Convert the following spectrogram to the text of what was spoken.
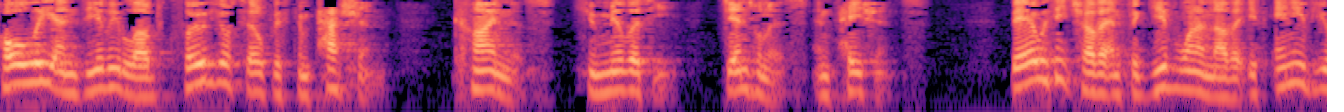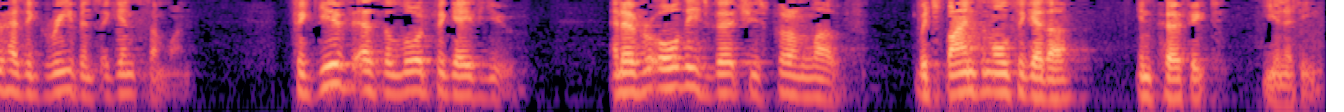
holy and dearly loved, clothe yourself with compassion, kindness, humility, gentleness, and patience. Bear with each other and forgive one another if any of you has a grievance against someone. Forgive as the Lord forgave you. And over all these virtues put on love, which binds them all together in perfect unity.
